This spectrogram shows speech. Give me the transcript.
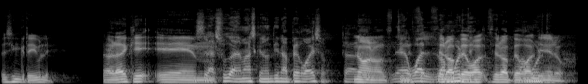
Es increíble. La verdad que... eh, Se la suda además, que no tiene apego a eso. O sea, no, no, tiene igual, cero, muerte. apego, al- cero apego La al muerte. dinero.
